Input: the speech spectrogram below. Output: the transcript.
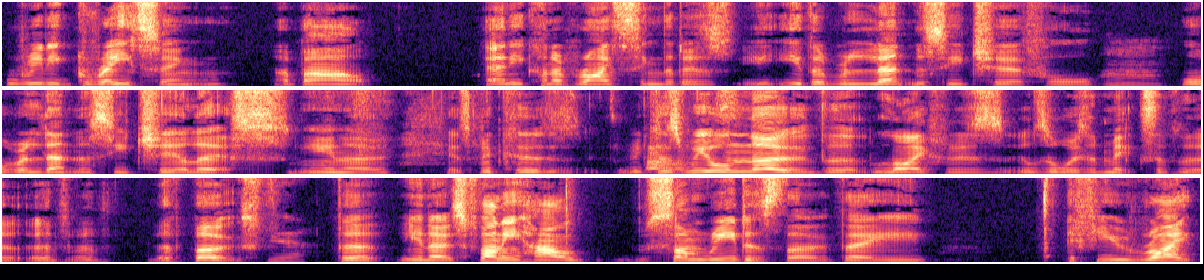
really grating about any kind of writing that is either relentlessly cheerful mm. or relentlessly cheerless. You mm. know, it's because because we all know that life is is always a mix of the of, of, of both. Yeah. But you know, it's funny how some readers though they, if you write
